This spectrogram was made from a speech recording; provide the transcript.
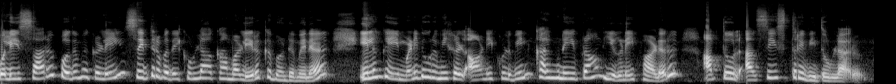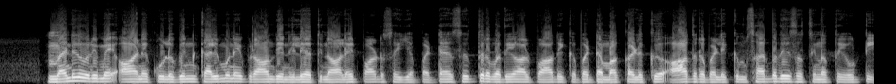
போலீசார் பொதுமக்களை சித்திரவதைக்குள்ளாக்காமல் இருக்க வேண்டும் என இலங்கை மனித உரிமைகள் ஆணைக்குழுவின் கல்முனை பிராந்திய இணைப்பாளர் அப்துல் அசீஸ் தெரிவித்துள்ளார். மனித உரிமை ஆணைக்குழுவின் கல்முனை பிராந்திய நிலையத்தினால் ஏற்பாடு செய்யப்பட்ட சித்திரவதையால் பாதிக்கப்பட்ட மக்களுக்கு ஆதரவளிக்கும் சர்வதேச தினத்தையொட்டி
